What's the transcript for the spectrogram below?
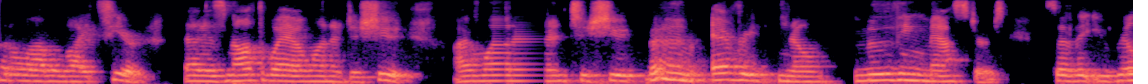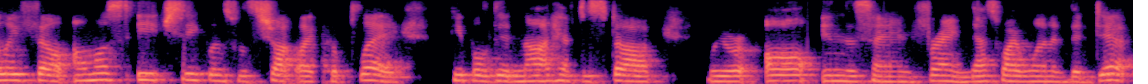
put a lot of lights here. That is not the way I wanted to shoot. I wanted to shoot boom, every, you know, moving masters so that you really felt almost each sequence was shot like a play. People did not have to stop. We were all in the same frame. That's why I wanted the depth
